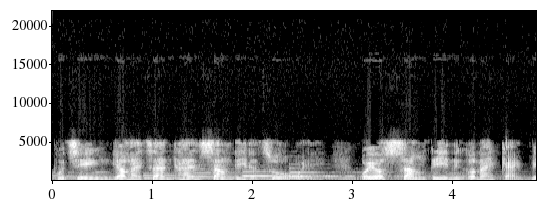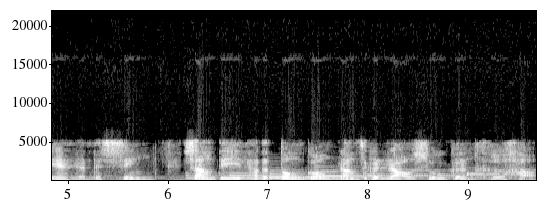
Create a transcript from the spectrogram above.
不禁要来赞叹上帝的作为。唯有上帝能够来改变人的心，上帝他的动工让这个饶恕跟和好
